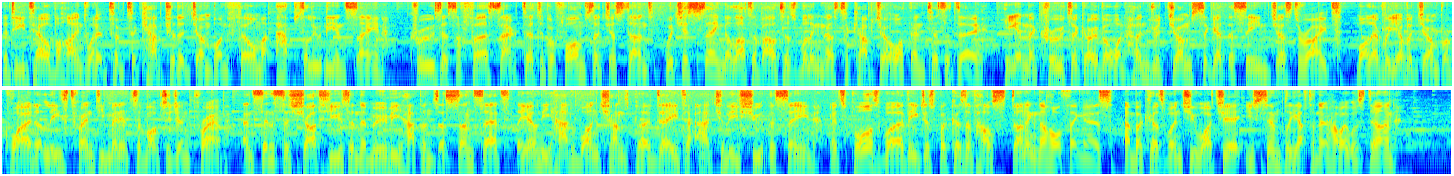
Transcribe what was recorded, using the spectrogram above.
The detail behind what it took to capture the jump on film are absolutely insane. Cruise is the first actor to perform such a stunt, which is saying a lot about his willingness to capture authenticity. He and the crew took over 100 jumps to get the scene just right, while every other jump required at least 20 minutes of oxygen prep. And since the shot used in the movie happens at sunset, they only had one chance per day to actually shoot the scene. It's pause-worthy just because of how stunning the whole thing is, and because once you watch it, you simply have to know how it was done.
